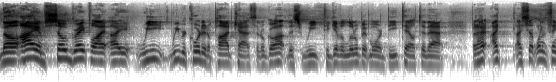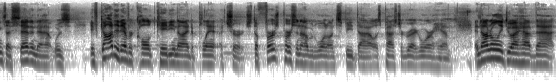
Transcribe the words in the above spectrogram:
No, I am so grateful. I, I we we recorded a podcast that'll go out this week to give a little bit more detail to that. But I, I, I said one of the things I said in that was if God had ever called Katie and I to plant a church, the first person I would want on speed dial is Pastor Greg Orham. And not only do I have that,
